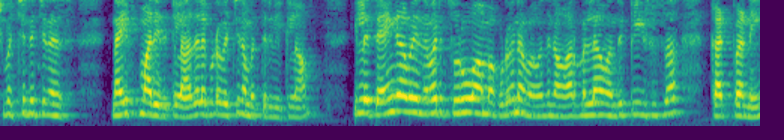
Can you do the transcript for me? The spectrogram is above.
சும்மா சின்ன சின்ன நைஃப் மாதிரி இருக்குல்ல அதில் கூட வச்சு நம்ம திருவிக்கலாம். இல்லை தேங்காவை இந்த மாதிரி துருவாமல் கூட நம்ம வந்து நார்மலாக வந்து பீசஸாக கட் பண்ணி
